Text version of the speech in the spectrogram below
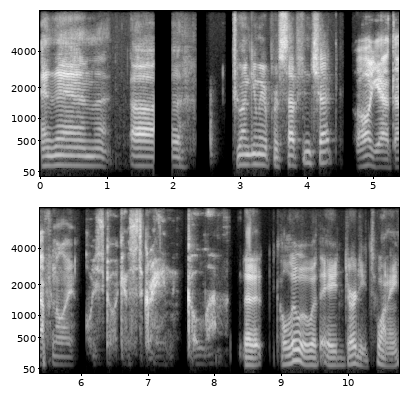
and then uh do you want to give me a perception check Oh yeah, definitely. Always go against the grain. Go left. That Kahlua with a dirty 20.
